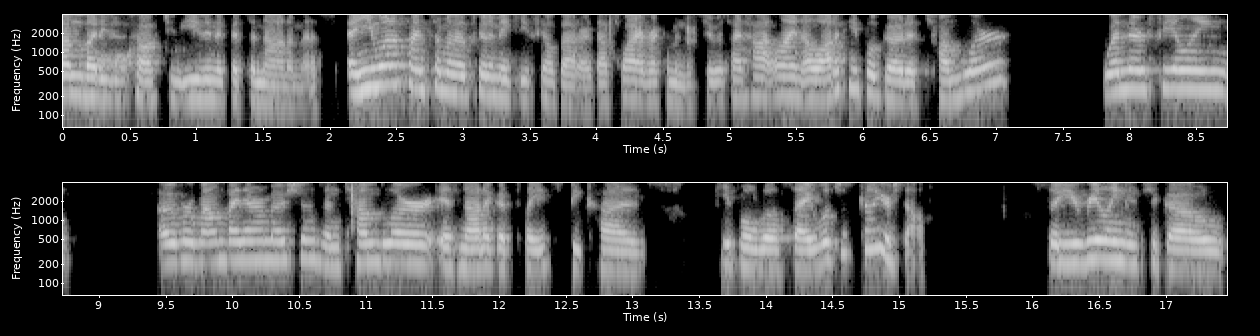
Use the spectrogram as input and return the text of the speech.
somebody to talk to, even if it's anonymous. And you want to find someone that's going to make you feel better. That's why I recommend the suicide hotline. A lot of people go to Tumblr when they're feeling overwhelmed by their emotions, and Tumblr is not a good place because people will say, "Well, just kill yourself." So you really need to go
